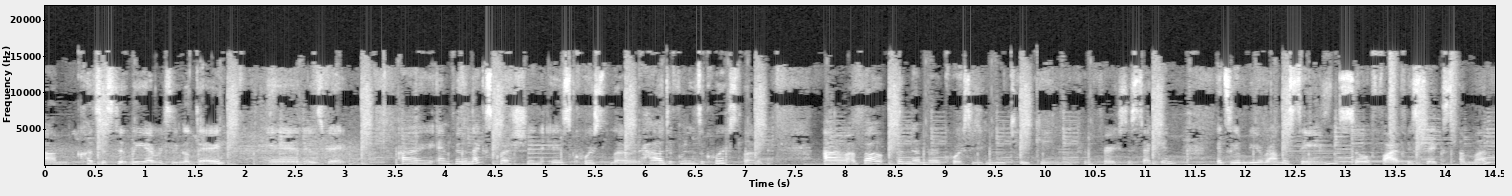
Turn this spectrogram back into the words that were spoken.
um, consistently every single day and it was great. Alright, and for the next question is course load. How different is a course load? Um, about the number of courses you're going to be taking from first to second, it's going to be around the same, so five to six a month.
